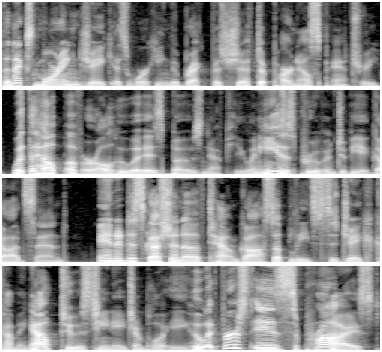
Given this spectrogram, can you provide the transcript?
The next morning, Jake is working the breakfast shift at Parnell's pantry with the help of Earl, who is Bo's nephew, and he is proven to be a godsend. And a discussion of town gossip leads to Jake coming out to his teenage employee, who at first is surprised,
